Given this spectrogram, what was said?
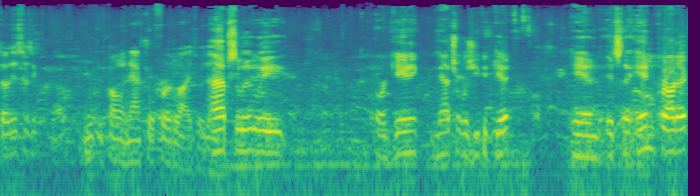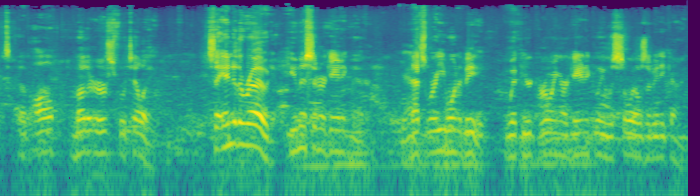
So this is a, what you call a natural fertilizer. Then. absolutely organic, natural as you could get, and it's the end product of all Mother Earth's fertility. It's the end of the road, humus and organic matter. yeah. That's where you want to be with your growing organically with soils of any kind.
